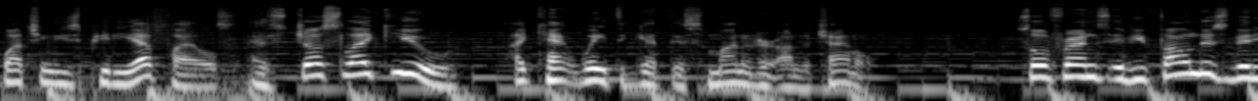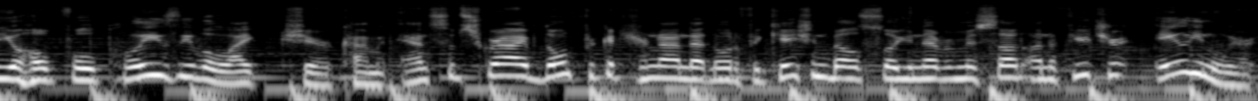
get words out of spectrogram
watching these PDF files as just like you, I can't wait to get this monitor on the channel. So friends, if you found this video helpful, please leave a like, share, comment, and subscribe. Don't forget to turn on that notification bell so you never miss out on a future Alienware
